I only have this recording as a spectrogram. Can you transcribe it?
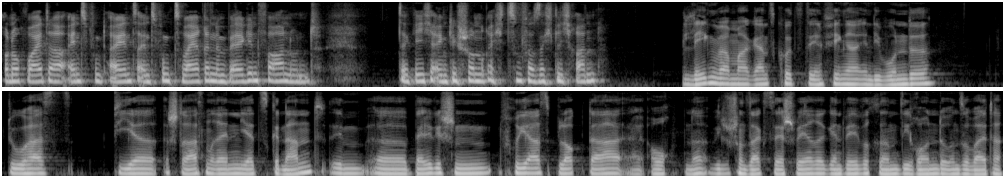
auch noch weiter 1.1, 1.2 Rennen in Belgien fahren und da gehe ich eigentlich schon recht zuversichtlich ran. Legen wir mal ganz kurz den Finger in die Wunde. Du hast vier Straßenrennen jetzt genannt im äh, belgischen Frühjahrsblock da, äh, auch, ne, wie du schon sagst, sehr schwere, Gent-Wevelgem, die Ronde und so weiter.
